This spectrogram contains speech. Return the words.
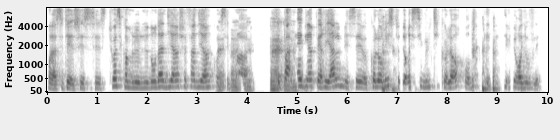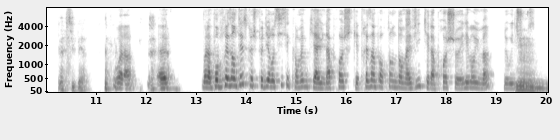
Voilà, c'était, tu vois, c'est comme le, nom d'Indien, chef indien, quoi. c'est pas, c'est pas aigle impérial, mais c'est euh, coloriste de récits multicolores pour des, vies renouvelées. Super. Voilà. Euh, voilà, pour me présenter, ce que je peux dire aussi, c'est quand même qu'il y a une approche qui est très importante dans ma vie, qui est l'approche euh, élément humain de Will Schultz. Hmm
